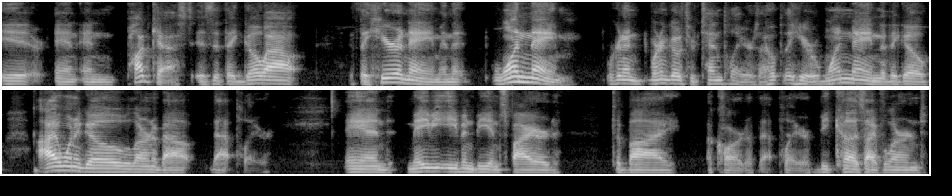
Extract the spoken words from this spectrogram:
it, and and podcast is that they go out if they hear a name and that one name, we're gonna we're gonna go through 10 players. I hope they hear one name that they go, I want to go learn about that player and maybe even be inspired to buy a card of that player because I've learned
